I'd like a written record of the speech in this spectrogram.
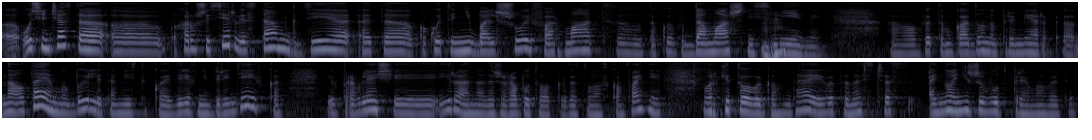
э, очень часто э, хороший сервис там, где это какой-то небольшой формат, э, такой вот домашний, семейный. Mm-hmm. А, в этом году, например, э, на Алтае мы были, там есть такая деревня Берендеевка, и управляющая Ира, она даже работала когда-то у нас в компании маркетологом, да, и вот она сейчас, ну, они живут прямо в этой.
